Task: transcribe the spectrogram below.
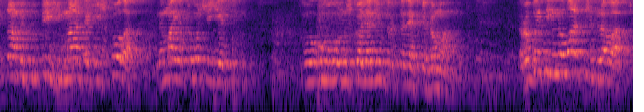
самих крутих гімназіях і школах немає того, що є у школярів Тростянецької громади. Робити інновації для вас,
